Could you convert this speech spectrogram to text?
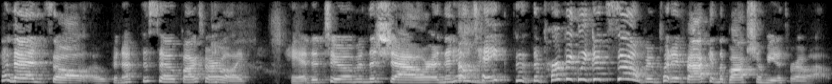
And then so I'll open up the soap box or I'll like hand it to him in the shower, and then he'll take the, the perfectly good soap and put it back in the box for me to throw out.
